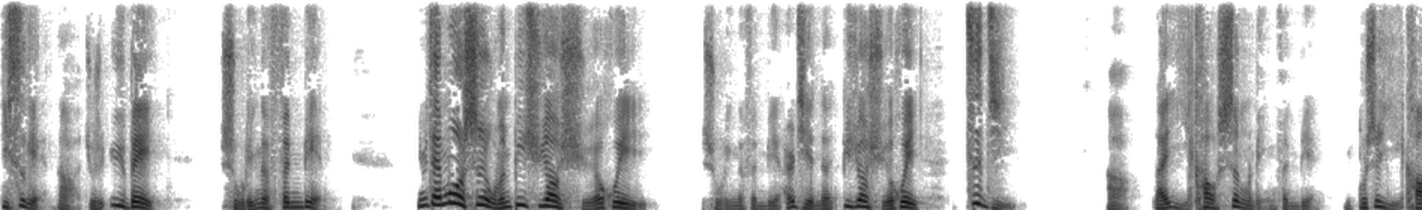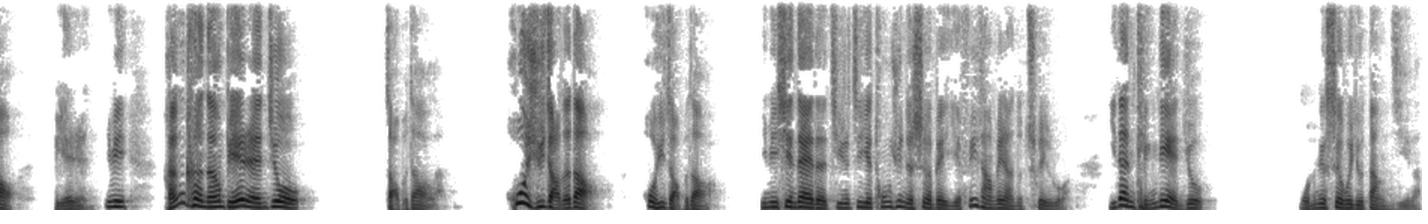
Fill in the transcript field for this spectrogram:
第四点啊，就是预备属灵的分辨，因为在末世，我们必须要学会属灵的分辨，而且呢，必须要学会自己啊来倚靠圣灵分辨，你不是倚靠别人，因为很可能别人就找不到了，或许找得到，或许找不到。因为现在的其实这些通讯的设备也非常非常的脆弱，一旦停电就，我们的社会就宕机了，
